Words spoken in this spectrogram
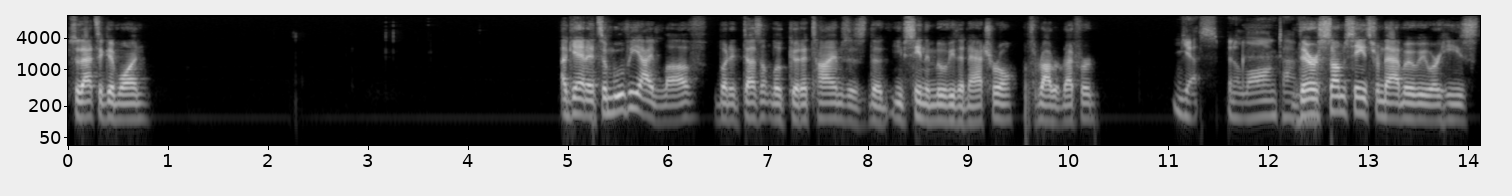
so that's a good one. Again, it's a movie I love, but it doesn't look good at times. Is the you've seen the movie The Natural with Robert Redford? Yes. Been a long time. There are some scenes from that movie where he's,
